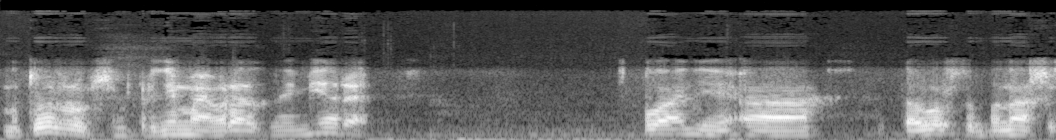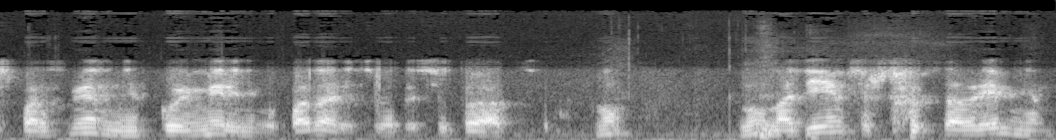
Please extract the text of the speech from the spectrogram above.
мы тоже, в общем, принимаем разные меры в плане того, чтобы наши спортсмены ни в коей мере не попадались в эту ситуацию. Ну, ну надеемся, что со временем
